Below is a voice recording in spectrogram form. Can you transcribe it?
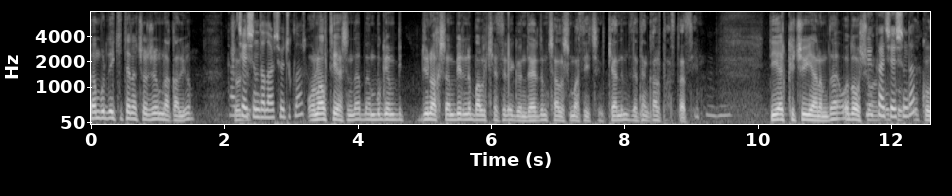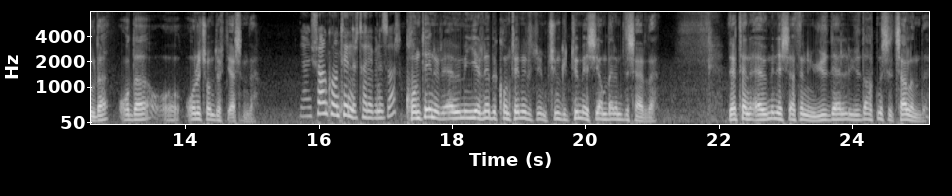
Ben burada iki tane çocuğumla kalıyorum. Kaç Çocuk- yaşındalar çocuklar? 16 yaşında. Ben bugün bir, dün akşam birini Balıkesir'e gönderdim çalışması için. Kendim zaten kalp hastasıyım. Diğer küçüğü yanımda. O da o şu Büyük an kaç okul- yaşında? okulda. O da o 13-14 yaşında. Yani şu an konteyner talebiniz var. Konteyner evimin yerine bir konteyner için çünkü tüm eşyam benim dışarıda. Zaten evimin eşyasının yüzde elli, yüzde altmışı çalındı.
